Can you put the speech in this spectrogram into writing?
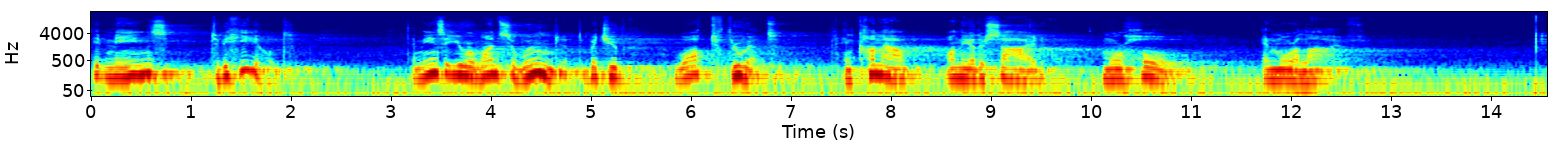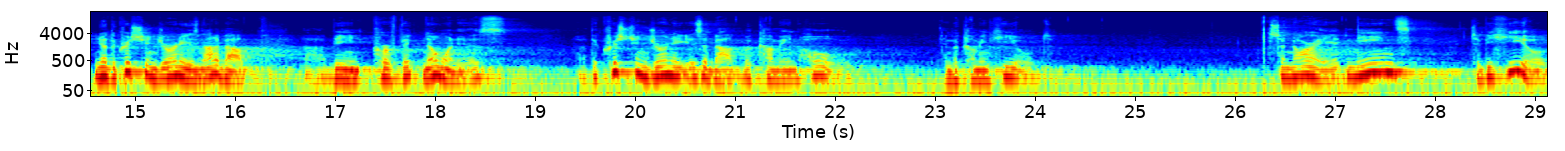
It means to be healed. It means that you were once wounded, but you've walked through it and come out on the other side more whole and more alive. You know, the Christian journey is not about uh, being perfect, no one is. The Christian journey is about becoming whole and becoming healed. Sanare, it means to be healed.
